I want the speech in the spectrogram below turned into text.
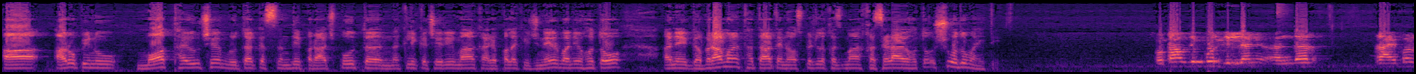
આ આરોપીનું મોત થયું છે. મૃતક સંદીપ રાજપૂત નકલી કચેરીમાં કાર્યપાલક ઇજનેર બન્યો હતો અને ગભરામણ થતા તેને હોસ્પિટલમાં ખસેડાયો હતો. શું વધુ માહિતી? છોટાઉદેપુર જિલ્લાની અંદર ટ્રાયબલ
